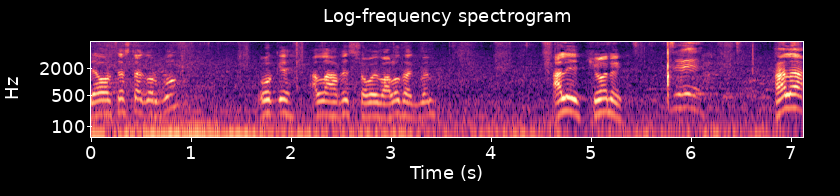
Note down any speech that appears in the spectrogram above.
দেওয়ার চেষ্টা করব। ওকে আল্লাহ হাফেজ সবাই ভালো থাকবেন। আলি অনেক যে হালা?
